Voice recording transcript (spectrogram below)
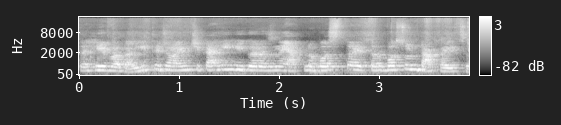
तर हे बघा इथे जॉईंटची काहीही गरज नाही. आपलं बसतंय तर बसून टाकायचं.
